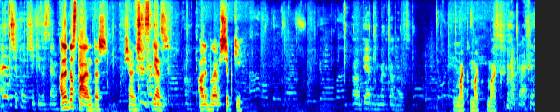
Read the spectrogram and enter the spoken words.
A ja trzy punkciki dostałem. ale dostałem też. Wsiądź, jest. O, Ale byłem szybki. o biedny McDonald. Mak, mak, mak. Mak, mak, mak.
